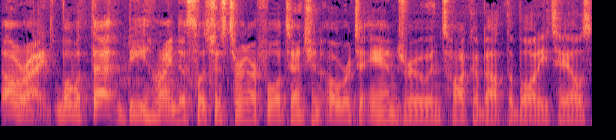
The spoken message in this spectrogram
All right. Well, with that behind us, let's just turn our full attention over to Andrew and talk about the Bawdy Tales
